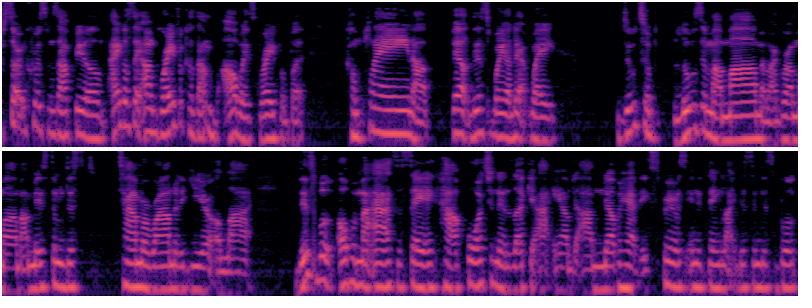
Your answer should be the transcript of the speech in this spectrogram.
certain Christmas I feel I ain't gonna say I'm grateful because I'm always grateful, but complain I felt this way or that way due to losing my mom and my grandmom. I missed them this time around of the year a lot. This book opened my eyes to say how fortunate and lucky I am that I've never had to experience anything like this in this book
